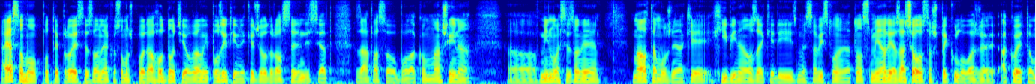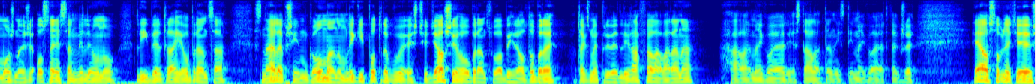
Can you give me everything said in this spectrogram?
a ja som ho po tej prvej sezóne, ako som už povedal, hodnotil veľmi pozitívne, keďže odhral 70 zápasov, bol ako mašina. V minulej sezóne mal tam už nejaké chyby naozaj, kedy sme sa vyslovene na tom smiali a začalo sa špekulovať, že ako je to možné, že 80 miliónov líber, drahý obranca s najlepším golmanom ligy potrebuje ešte ďalšieho obrancu, aby hral dobre. A tak sme privedli Rafaela Varana, ale Maguire je stále ten istý Maguire, takže ja osobne tiež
